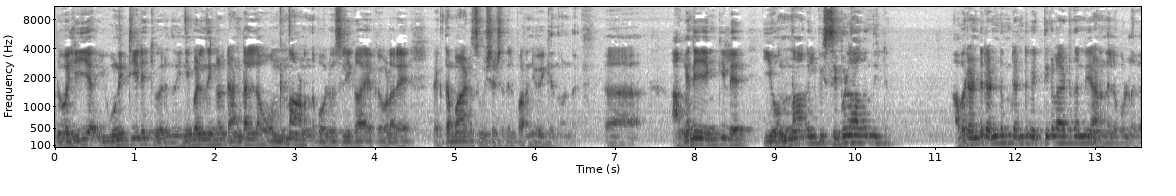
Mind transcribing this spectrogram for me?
ഒരു വലിയ യൂണിറ്റിയിലേക്ക് വരുന്നു. ഇനിമേൽ നിങ്ങൾ രണ്ടല്ല ഒന്നാണെന്ന് പോലീസ് ലീഗായൊക്കെ വളരെ വ്യക്തമായിട്ട് സുവിശേഷത്തിൽ പറഞ്ഞു വയ്ക്കുന്നുണ്ട് അങ്ങനെയെങ്കിൽ ഈ ഒന്നാകൽ വിസിബിളാകുന്നില്ല അവർ രണ്ട് രണ്ടും രണ്ട് വ്യക്തികളായിട്ട് തന്നെയാണ് നിലകൊള്ളുക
